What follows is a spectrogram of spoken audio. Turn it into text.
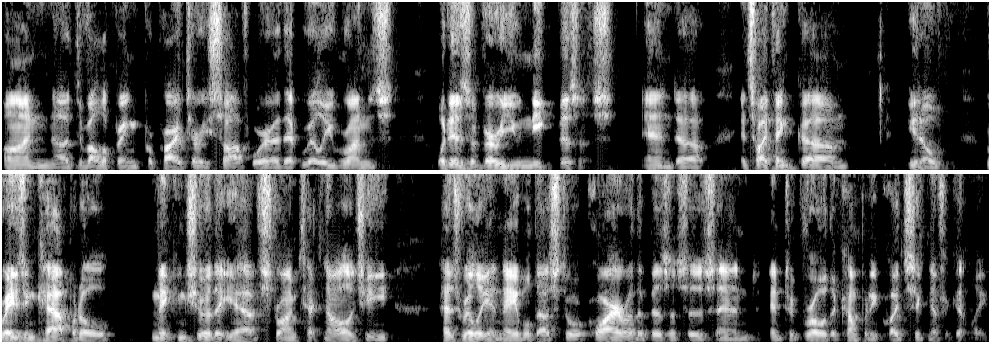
on uh, developing proprietary software that really runs what is a very unique business. And uh, and so I think um, you know raising capital, making sure that you have strong technology has really enabled us to acquire other businesses and and to grow the company quite significantly.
